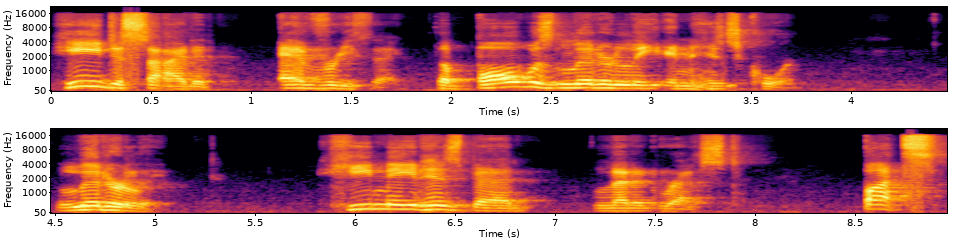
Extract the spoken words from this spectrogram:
He decided everything. The ball was literally in his court. Literally. He made his bed, let it rest. But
